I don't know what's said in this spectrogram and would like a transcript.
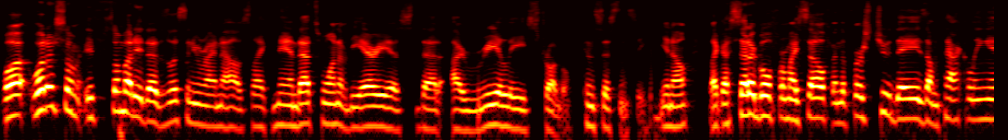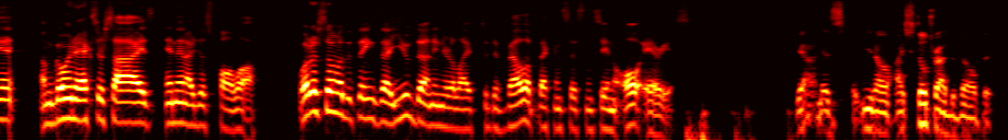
What what are some if somebody that's listening right now is like, man, that's one of the areas that I really struggle, consistency. You know, like I set a goal for myself and the first two days I'm tackling it, I'm going to exercise, and then I just fall off. What are some of the things that you've done in your life to develop that consistency in all areas? Yeah, and it's you know, I still try to develop it.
